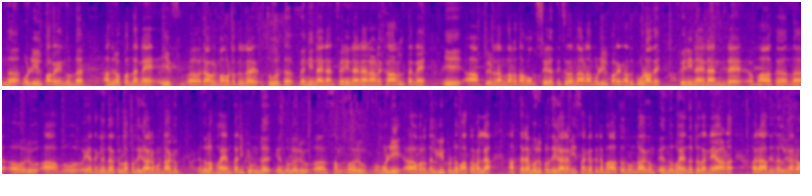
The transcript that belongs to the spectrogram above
എന്ന് മൊഴിയിൽ പറയുന്നുണ്ട്. അതിനൊപ്പം തന്നെ ഈ രാഹുൽ മാങ്കൂട്ടത്തിന്റെ സുഹൃത്ത് ഫെനി നൈനാൻ. ഫെനി നൈനാനാണ് കാറിൽ തന്നെ ഈ പീഡനം നടന്ന ഹോം സ്റ്റേയിൽ എത്തിച്ചതെന്നാണ് ആ മൊഴിയിൽ പറയുന്നത്. അതുകൂടാതെ ഫെനി നയനാന്റെ ഭാഗത്ത് നിന്ന് ഒരു ഏതെങ്കിലും തരത്തിലുള്ള പ്രതികാരം ഉണ്ടാകും എന്നുള്ള ഭയം തനിക്കുണ്ട് എന്നുള്ളൊരു ഒരു മൊഴി അവർ നൽകിയിട്ടുണ്ട്. മാത്രമല്ല അത്തരം ഒരു പ്രതികാരം ഈ സംഘത്തിന്റെ ഭാഗത്തു നിന്നുണ്ടാകും എന്ന് ഭയന്നിട്ട് തന്നെയാണ് പരാതി നൽകാനോ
